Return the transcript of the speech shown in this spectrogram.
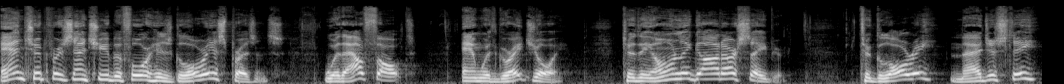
and to present you before his glorious presence, without fault and with great joy, to the only God our Savior, to glory, majesty,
